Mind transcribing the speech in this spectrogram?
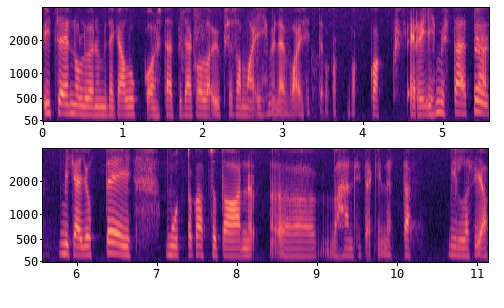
itse en ole lyönyt mitenkään lukkoon sitä, että pitääkö olla yksi ja sama ihminen vai sitten kaksi eri ihmistä, että mm. mikä jottei, mutta katsotaan vähän sitäkin, että millaisia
